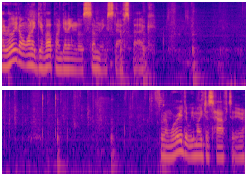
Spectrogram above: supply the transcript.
I really don't want to give up on getting those summoning staffs back. But I'm worried that we might just have to.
